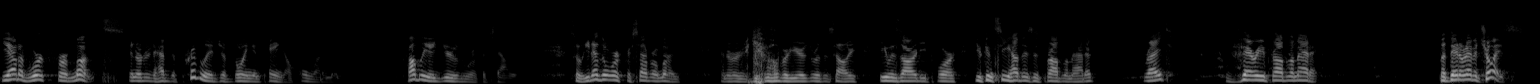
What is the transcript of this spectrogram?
be out of work for months in order to have the privilege of going and paying a whole lot of money, probably a year's worth of salary. So he doesn't work for several months in order to give over a year's worth of salary. He was already poor. You can see how this is problematic, right? Very problematic. But they don't have a choice.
